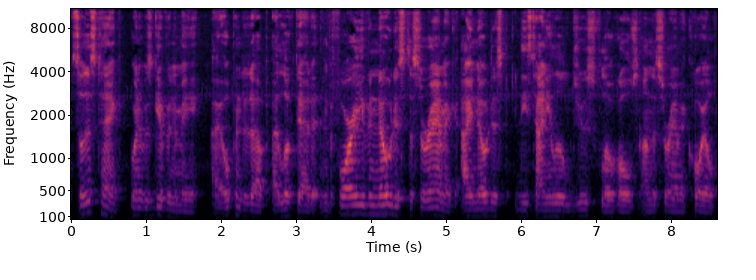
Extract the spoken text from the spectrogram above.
so this tank, when it was given to me, I opened it up, I looked at it, and before I even noticed the ceramic, I noticed these tiny little juice flow holes on the ceramic coil.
